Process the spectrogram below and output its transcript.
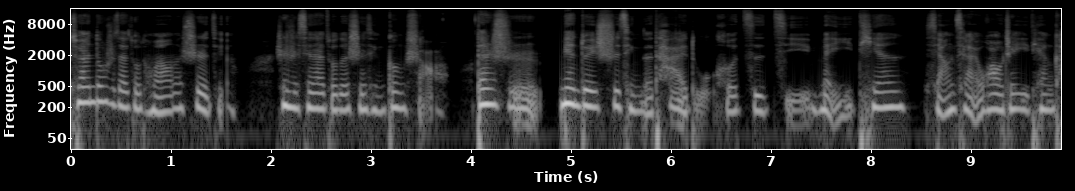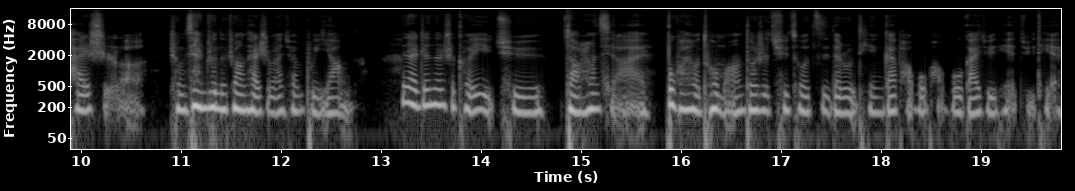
虽然都是在做同样的事情，甚至现在做的事情更少，但是面对事情的态度和自己每一天想起来，哇，这一天开始了，呈现出的状态是完全不一样的。现在真的是可以去。早上起来，不管有多忙，都是去做自己的 routine，该跑步跑步，该举铁举铁，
